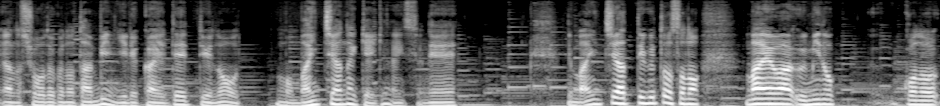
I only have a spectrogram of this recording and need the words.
あの、消毒のたんびに入れ替えてっていうのを、もう毎日やんなきゃいけないんですよね。で、毎日やっていくと、その、前は海のこの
